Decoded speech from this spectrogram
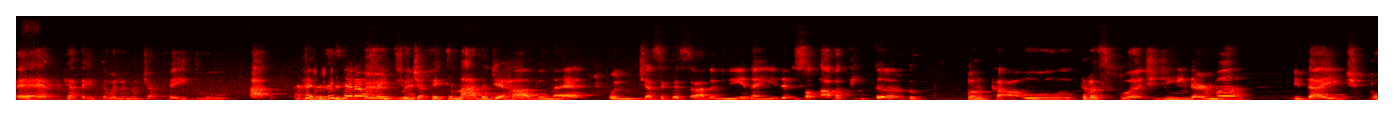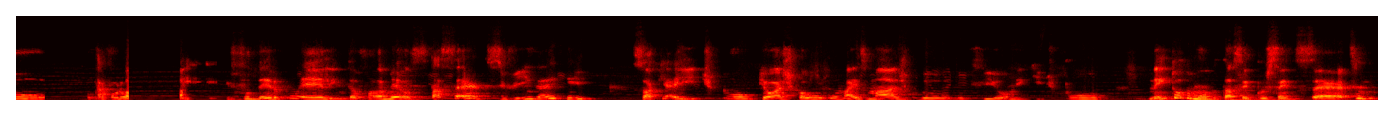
É, porque até então ele não tinha feito nada. Literalmente. não tinha feito nada de errado, né? Tipo, ele não tinha sequestrado a menina ainda, ele só tava tentando bancar o transplante de rim da irmã. E daí, tipo, foram e fuderam com ele. Então fala, meu, tá certo, se vinga aí. Só que aí, tipo, que eu acho que é o, o mais mágico do, do filme, que, tipo, nem todo mundo tá 100% certo,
